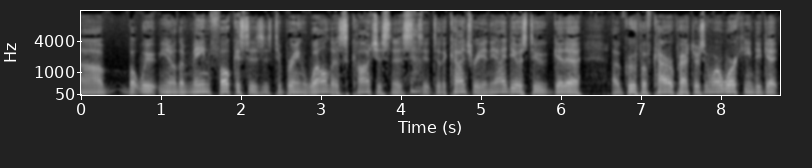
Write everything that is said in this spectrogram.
uh, but we, you know, the main focus is, is to bring wellness consciousness yeah. to, to the country, and the idea is to get a, a group of chiropractors, and we're working to get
